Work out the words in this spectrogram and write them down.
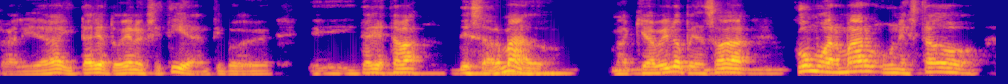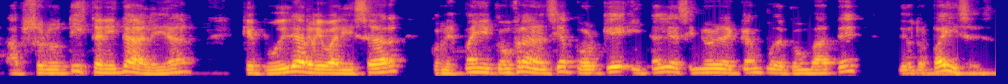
Realidad Italia todavía no existía, tipo de, eh, Italia estaba desarmado. Maquiavelo pensaba cómo armar un Estado absolutista en Italia que pudiera rivalizar con España y con Francia, porque Italia si no era el campo de combate de otros países.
